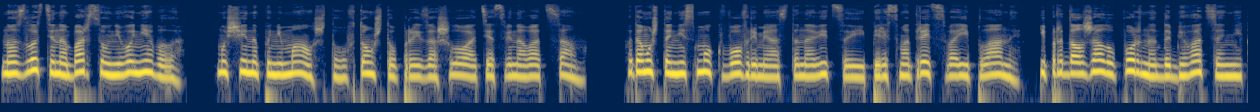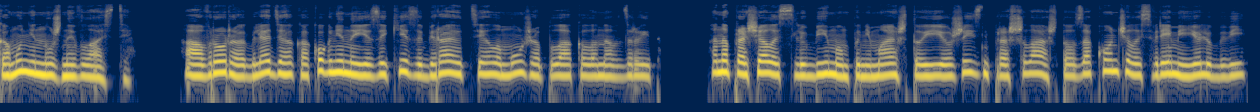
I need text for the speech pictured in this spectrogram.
Но злости на Барса у него не было. Мужчина понимал, что в том, что произошло, отец виноват сам, потому что не смог вовремя остановиться и пересмотреть свои планы и продолжал упорно добиваться никому не нужной власти. А Аврора, глядя, как огненные языки забирают тело мужа, плакала на взрыд. Она прощалась с любимым, понимая, что ее жизнь прошла, что закончилось время ее любви,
